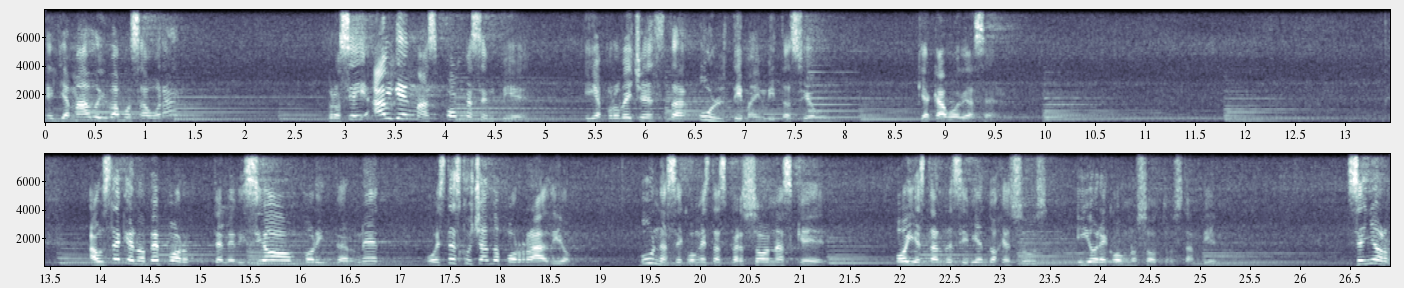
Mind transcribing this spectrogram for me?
el llamado y vamos a orar. Pero si hay alguien más, póngase en pie y aproveche esta última invitación que acabo de hacer. A usted que nos ve por televisión, por internet o está escuchando por radio, únase con estas personas que hoy están recibiendo a Jesús y ore con nosotros también. Señor,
